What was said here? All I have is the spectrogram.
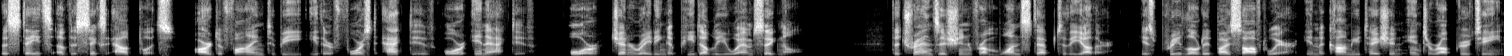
the states of the six outputs are defined to be either forced active or inactive, or generating a PWM signal. The transition from one step to the other is preloaded by software in the commutation interrupt routine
